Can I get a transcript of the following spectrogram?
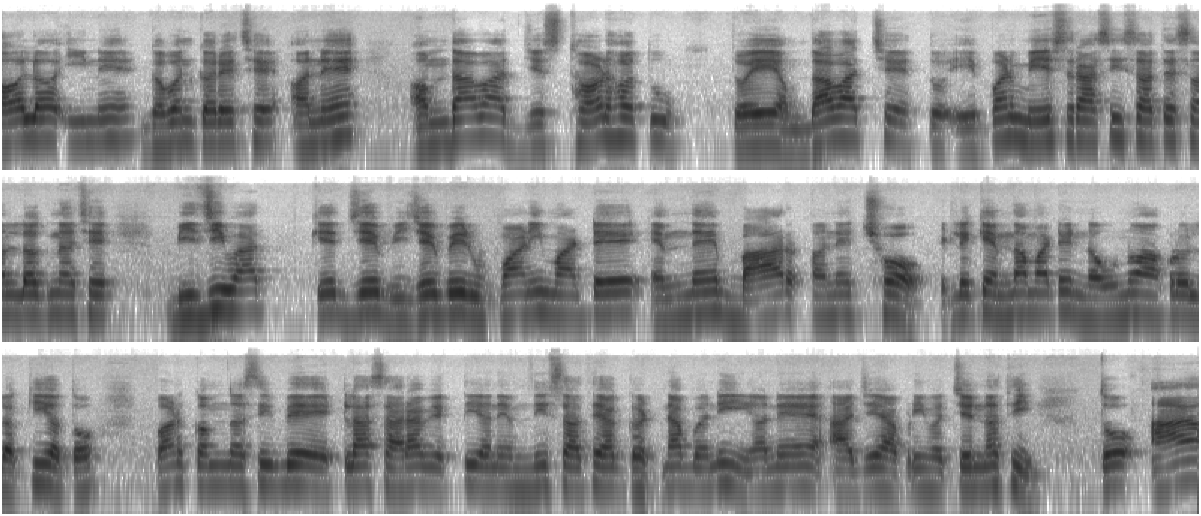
અલ ઈને ગવન કરે છે અને અમદાવાદ જે સ્થળ હતું, તો એ અમદાવાદ છે, તો એ પણ મેષ રાશિ સાથે સંલગ્ન છે. બીજી વાત કે જે વિજયભાઈ રૂપાણી માટે એમને બાર અને છ, એટલે કે એમના માટે નવનો આંકડો લખી હતો, પણ કમનસીબે એટલા સારા વ્યક્તિ અને એમની સાથે આ ઘટના બની અને આજે આપણી વચ્ચે નથી. તો આ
